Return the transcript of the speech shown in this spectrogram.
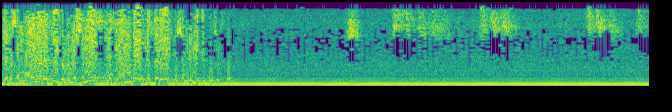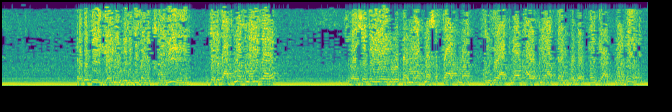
जब संभावना रहती तो वो न सुने, न ध्यान दे, न करे, वो समझने की कोशिश करे। ज्ञान विविध जन खानी जगत आत्मा से मानी क्या है। वैसे तो ये कि वो परमात्मा सबका आत्मा, हम जो आत्मा भाव अपने आप का अनुभव करते हैं कि आत्मा है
